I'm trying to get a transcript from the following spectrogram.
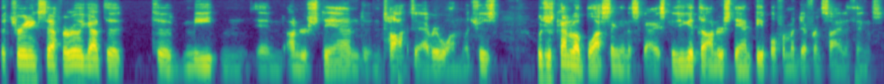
the training staff. I really got to to meet and, and understand and talk to everyone, which was which is kind of a blessing in disguise because you get to understand people from a different side of things.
